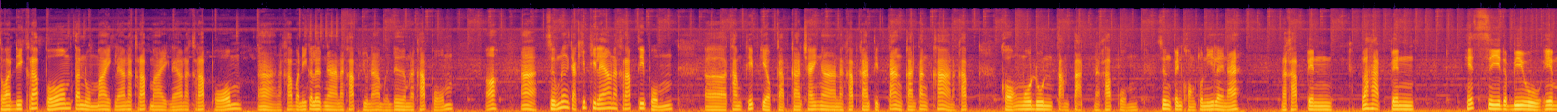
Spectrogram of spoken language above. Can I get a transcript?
สวัสดีครับผมตาหนุ่มมาอีกแล้วนะครับ มาอีกแล้วนะครับผมอ่านะครับวันนี้ก็เลิกงานนะครับอยู่นาเหมือนเดิมนะครับผมอ๋ออ่าสืบเนื่องจากคลิปที่แล้วนะครับที่ผมเอ่อทำคลิปเกี่ยวกับการใช้งานนะครับ การติดตั้งการตั้งค่านะครับ ของโมดูลต่ำตัดนะครับผมซึ่งเป็นของตัวนี้เลยนะนะครับเป็นรหัสเป็น HCWM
